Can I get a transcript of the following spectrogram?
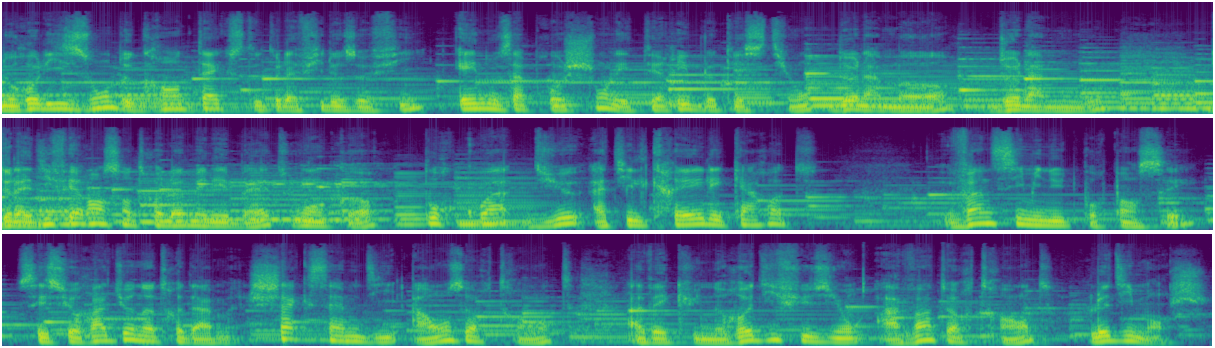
nous relisons de grands textes de la philosophie et nous approchons les terribles questions de la mort, de l'amour, de la différence entre l'homme et les bêtes ou encore pourquoi Dieu a-t-il créé les carottes 26 minutes pour penser, c'est sur Radio Notre-Dame chaque samedi à 11h30 avec une rediffusion à 20h30 le dimanche.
